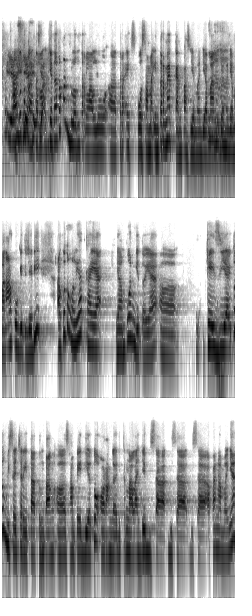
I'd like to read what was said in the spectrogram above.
yeah, aku tuh yeah, terla- yeah. kita tuh kan belum terlalu uh, terekspos sama internet kan pas zaman zaman zaman zaman aku gitu jadi aku tuh ngelihat kayak ya ampun gitu ya uh, Kezia itu bisa cerita tentang uh, sampai dia tuh orang nggak dikenal aja bisa bisa bisa apa namanya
